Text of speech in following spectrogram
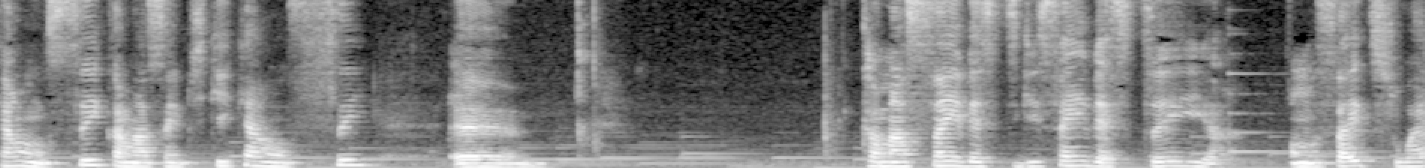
quand on sait comment s'impliquer, quand on sait euh, comment s'investiguer, s'investir. On s'aide soi,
